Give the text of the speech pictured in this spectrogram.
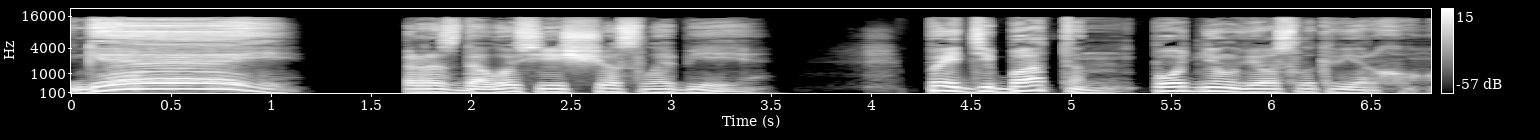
«Гей!» раздалось еще слабее. Пэдди Баттон поднял весла кверху.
